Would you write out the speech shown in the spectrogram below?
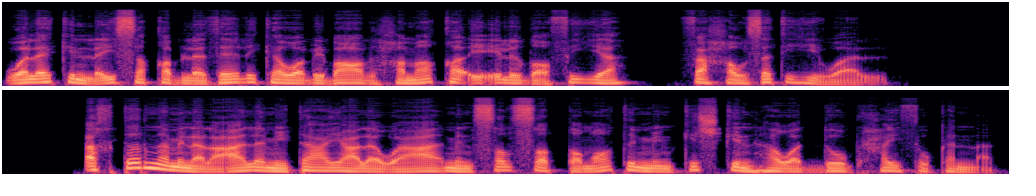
ولكن ليس قبل ذلك وببعض الحماقة الإضافية فحوزته وال. أخترنا من العالم تعي على وعاء من صلصة طماطم من كشك هوى الدوب حيث كنت.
